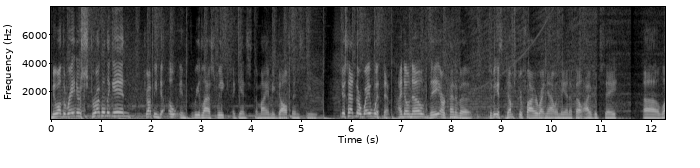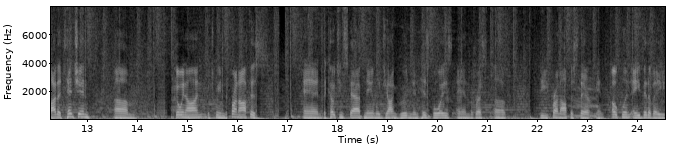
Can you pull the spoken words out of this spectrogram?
Meanwhile, the Raiders struggled again, dropping to 0 3 last week against the Miami Dolphins, who just had their way with them. I don't know. They are kind of a the biggest dumpster fire right now in the NFL, I would say. Uh, a lot of tension um, going on between the front office and the coaching staff, namely Jon Gruden and his boys, and the rest of the front office there in Oakland. A bit of a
